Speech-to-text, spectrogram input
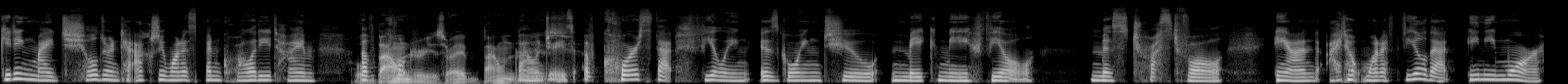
getting my children to actually want to spend quality time well, of boundaries right? Boundaries. Boundaries. Of course that feeling is going to make me feel mistrustful and i don't want to feel that anymore.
